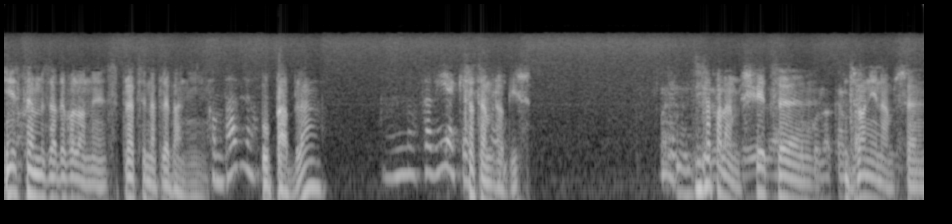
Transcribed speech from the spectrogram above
Jestem zadowolony z pracy na plebanii. U Pabla? No. Co tam robisz? Zapalam la świecę, dzwonię na mszę.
